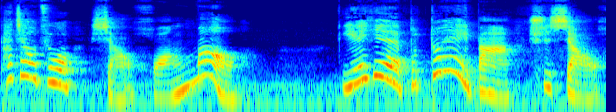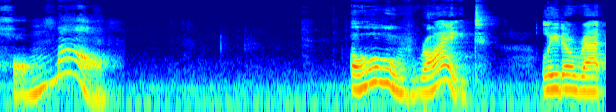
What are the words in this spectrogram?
她叫做小黄帽。爷爷，不对吧？是小红帽。Oh, right, Little Red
